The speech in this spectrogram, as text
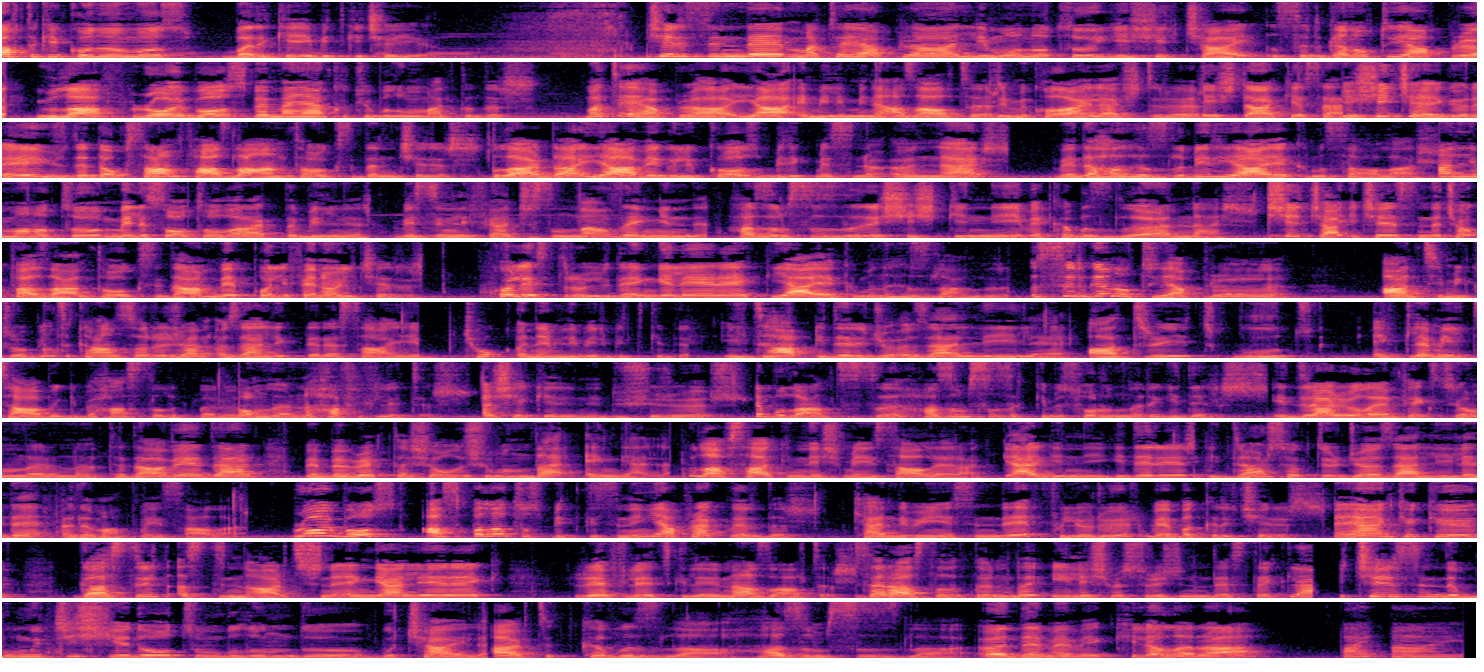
haftaki konuğumuz Barikey bitki çayı. İçerisinde mate yaprağı, limon otu, yeşil çay, ısırgan otu yaprağı, yulaf, rooibos ve meyan kökü bulunmaktadır. Mate yaprağı yağ emilimini azaltır, emilimi kolaylaştırır, iştah keser. Yeşil çaya göre %90 fazla antioksidan içerir. Sularda yağ ve glikoz birikmesini önler ve daha hızlı bir yağ yakımı sağlar. Limon otu, melisa otu olarak da bilinir. Besin lifi açısından zengindir. Hazımsızlığı, şişkinliği ve kabızlığı önler. Yeşil çay içerisinde çok fazla antioksidan ve polifenol içerir. Kolesterolü dengeleyerek yağ yakımını hızlandırır. Isırgan otu yaprağı antimikrobik, antikanserojen özelliklere sahip çok önemli bir bitkidir. İltihap giderici özelliğiyle artrit, gut, eklem iltihabı gibi hastalıkları simptomlarını hafifletir. Kan şekerini düşürür, mide bulantısı, hazımsızlık gibi sorunları giderir. İdrar yolu enfeksiyonlarını tedavi eder ve böbrek taşı oluşumunu da engeller. Yulaf sakinleşmeyi sağlayarak gerginliği giderir, idrar söktürücü özelliğiyle de ödem atmayı sağlar. Rooibos, Aspalathus bitkisinin yapraklarıdır. Kendi bünyesinde florür ve bakır içerir. Meyan kökü, gastrit asitinin artışını engelleyerek reflü etkilerini azaltır. Ser hastalıklarında iyileşme sürecini destekler. İçerisinde bu müthiş 7 otun bulunduğu bu çayla artık kabızlığa, hazımsızlığa, ödeme ve kilolara bay bay.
